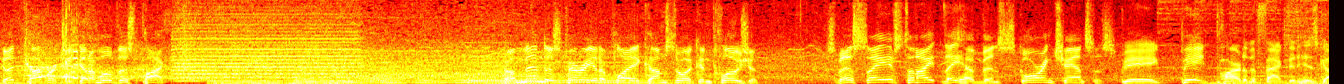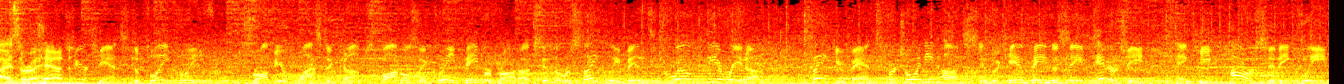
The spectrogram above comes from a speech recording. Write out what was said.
Good coverage. He's going to move this puck. Tremendous period of play comes to a conclusion. Smith saves tonight. They have been scoring chances. Big, big part of the fact that his guys are ahead. Your chance to play clean. Drop your plastic cups, bottles, and clean paper products in the recycling bins throughout the arena. Thank you, fans, for joining us in the campaign to save energy and keep our city clean.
